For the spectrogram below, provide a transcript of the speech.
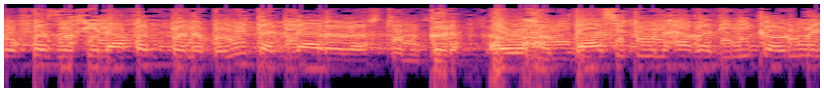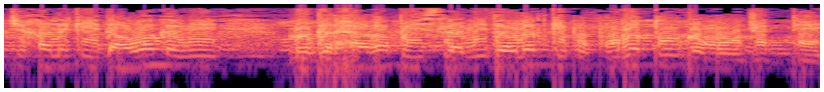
په فضل خلافت په نبوي تګلاره راستون کړ او همداسې ټول هغه دیني کارونه چې خلک یې دعوه کوي، مګر هغه په اسلامي دولت کې په پوره توګه موجود دي.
